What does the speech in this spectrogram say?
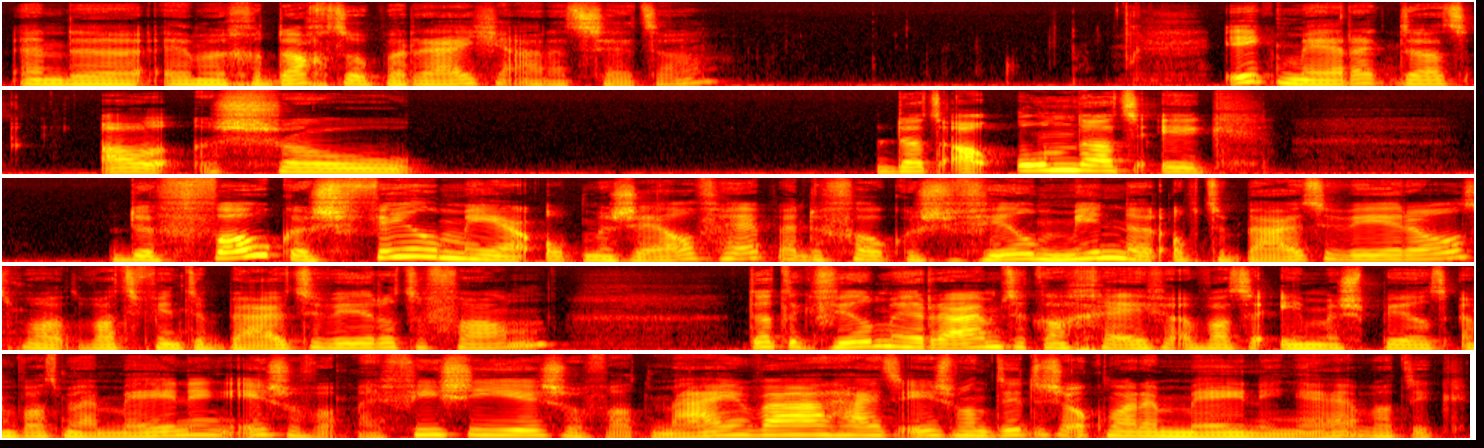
En, de, en mijn gedachten op een rijtje aan het zetten. Ik merk dat al zo dat al omdat ik de focus veel meer op mezelf heb en de focus veel minder op de buitenwereld, wat, wat vindt de buitenwereld ervan, dat ik veel meer ruimte kan geven aan wat er in me speelt en wat mijn mening is, of wat mijn visie is, of wat mijn waarheid is. Want dit is ook maar een mening, hè, wat ik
